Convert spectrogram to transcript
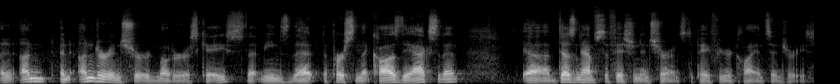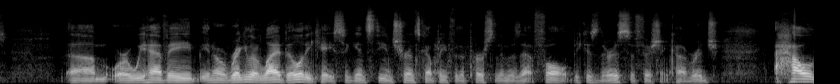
an, un, an underinsured motorist case. That means that the person that caused the accident uh, doesn't have sufficient insurance to pay for your client's injuries. Um, or we have a you know regular liability case against the insurance company for the person that was at fault because there is sufficient coverage. How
